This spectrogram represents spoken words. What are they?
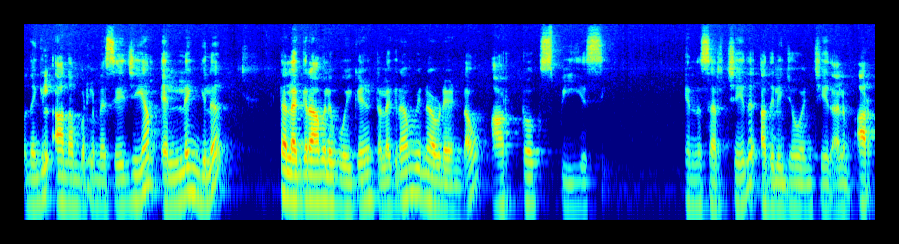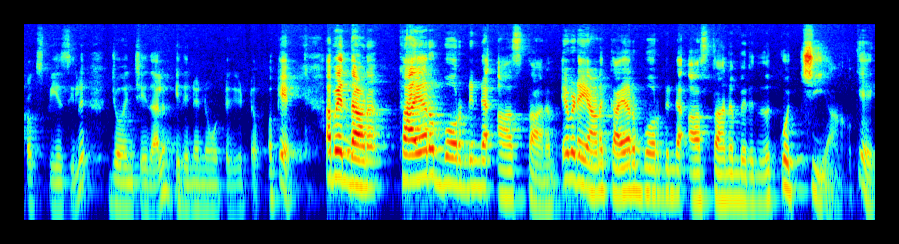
ഒന്നെങ്കിൽ ആ നമ്പറിൽ മെസ്സേജ് ചെയ്യാം. അല്ലെങ്കിൽ ടെലഗ്രാമിൽ പോയി കഴിഞ്ഞാൽ ടെലഗ്രാം പിന്നെ അവിടെ ഉണ്ടാവും. ആർട്ടോക്സ് പി എസ് സി എന്ന് സെർച്ച് ചെയ്ത് അതിൽ ജോയിൻ ചെയ്താലും ആർട്ടോക്സ് പി എസ് സിയിൽ ജോയിൻ ചെയ്താലും ഇതിന്റെ നോട്ട് കിട്ടും. ഓക്കെ അപ്പോൾ എന്താണ്? കയർ ബോർഡിന്റെ ആസ്ഥാനം എവിടെയാണ്? കയർ ബോർഡിന്റെ ആസ്ഥാനം വരുന്നത് കൊച്ചിയാണ്. ഓക്കെ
